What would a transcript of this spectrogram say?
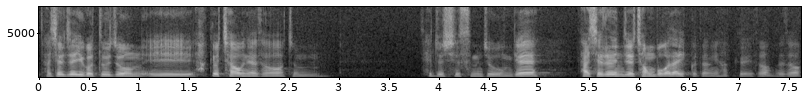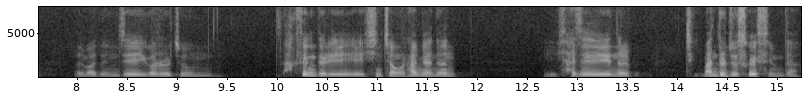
사실 이제 이것도 좀 이 학교 차원에서 좀 해주셨으면 좋은 게 사실은 이제 정보가 다 있거든요 학교에서 그래서 얼마든지 이거를 좀 학생들이 신청을 하면은 이 사진을 만들어 줄 수가 있습니다.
